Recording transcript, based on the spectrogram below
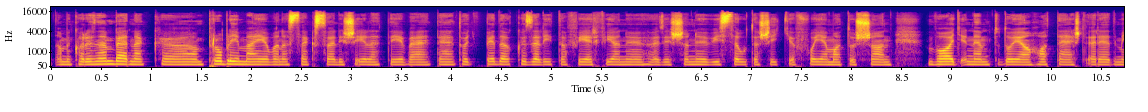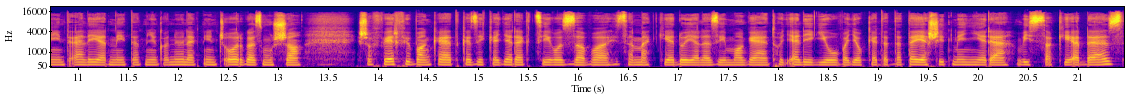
amikor az embernek problémája van a szexuális életével, tehát hogy például közelít a férfi a nőhöz, és a nő visszautasítja folyamatosan, vagy nem tud olyan hatást, eredményt elérni, tehát mondjuk a nőnek nincs orgazmusa, és a férfiban keletkezik egy erekciózavar, hiszen megkérdőjelezi magát, hogy elég jó vagyok-e, tehát a teljesítményére visszakérdez,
